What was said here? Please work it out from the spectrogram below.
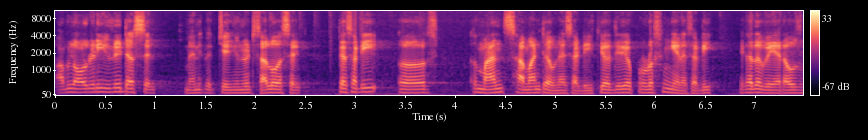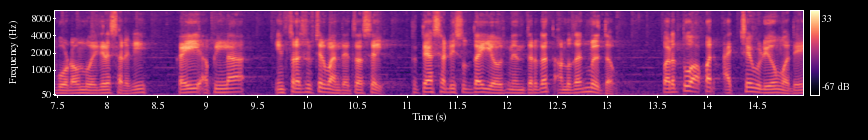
आपलं ऑलरेडी युनिट असेल मॅन्युफॅक्चरिंग युनिट चालू असेल त्यासाठी मान सामान ठेवण्यासाठी किंवा ते प्रोडक्शन घेण्यासाठी एखादं वेअरहाऊस गोडाऊन वगैरेसाठी काही आपल्याला इन्फ्रास्ट्रक्चर बांधायचं असेल तर त्यासाठी सुद्धा योजनेअंतर्गत अनुदान मिळतं. परंतु आपण आजच्या व्हिडिओमध्ये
